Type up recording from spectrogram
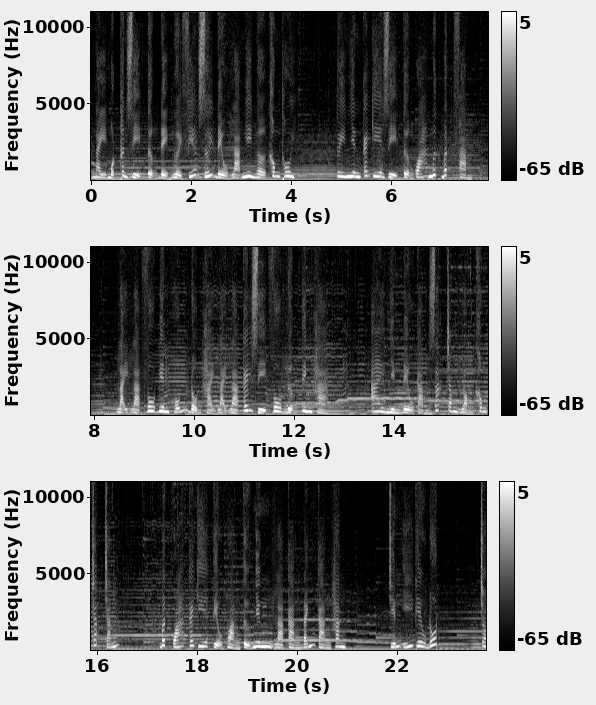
này một thân dị tượng để người phía dưới đều là nghi ngờ không thôi. Tuy nhiên cái kia dị tượng quá mức bất phàm. Lại là vô biên hốn độn hải lại là cái gì vô lượng tinh hà. Ai nhìn đều cảm giác trong lòng không chắc chắn. Bất quá cái kia tiểu hoàng tử nhưng là càng đánh càng hăng. Chiến ý thiêu đốt. Cho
